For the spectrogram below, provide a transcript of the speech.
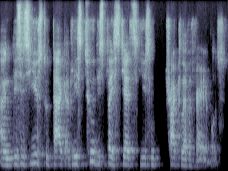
and this is used to tag at least two displaced jets using track level variables.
